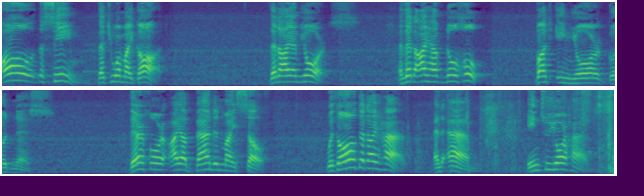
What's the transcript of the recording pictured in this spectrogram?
all the same that you are my God, that I am yours, and that I have no hope but in your goodness. Therefore, I abandon myself with all that I have and am into your hands.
